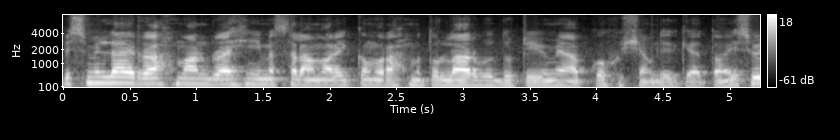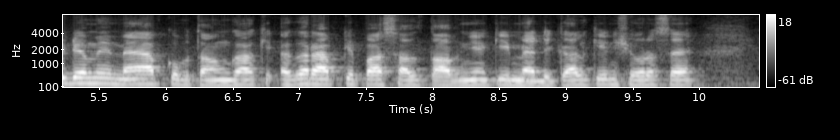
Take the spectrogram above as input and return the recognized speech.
बिसमीम अल्लाम वरहमतुल्लाह अरबुद्दू T V में आपको खुश आमदीद कहता हूँ। इस वीडियो में मैं आपको बताऊँगा कि अगर आपके पास अल्तावनिया की मेडिकल की इंश्योरेंस है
